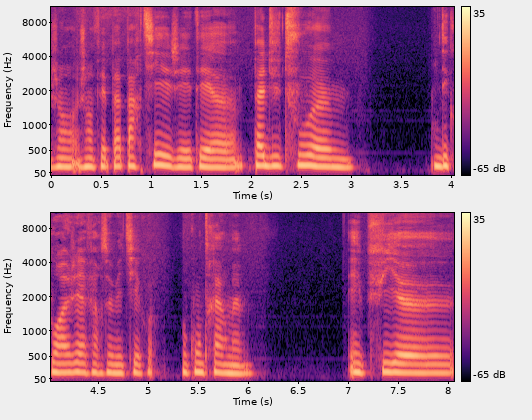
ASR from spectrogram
j'en fais pas partie et j'ai été euh, pas du tout euh, découragée à faire ce métier, quoi. Au contraire même. Et puis, euh,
